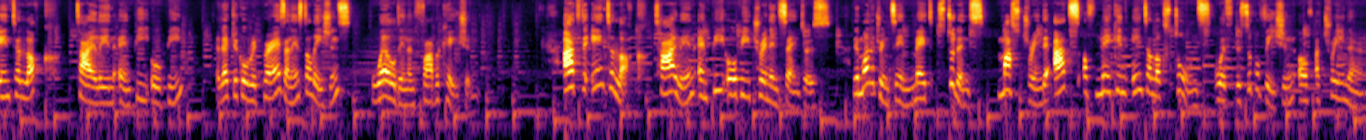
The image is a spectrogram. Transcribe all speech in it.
interlock, tiling and POP, electrical repairs and installations, welding and fabrication. At the interlock, tiling and POP training centers, the monitoring team met students mastering the arts of making interlock stones with the supervision of a trainer.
